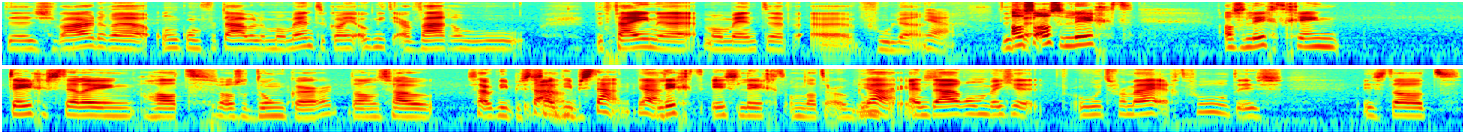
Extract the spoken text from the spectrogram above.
de zwaardere, oncomfortabele momenten... kan je ook niet ervaren hoe de fijne momenten eh, voelen. Ja. Dus als, als, licht, als licht geen tegenstelling had, zoals het donker, dan zou, zou het niet bestaan. zou het niet bestaan. Ja. Licht is licht, omdat er ook donker Ja, is. en daarom, weet je, hoe het voor mij echt voelt, is, is dat.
